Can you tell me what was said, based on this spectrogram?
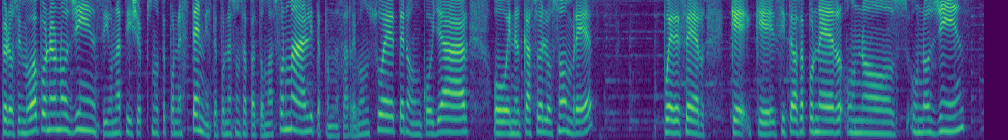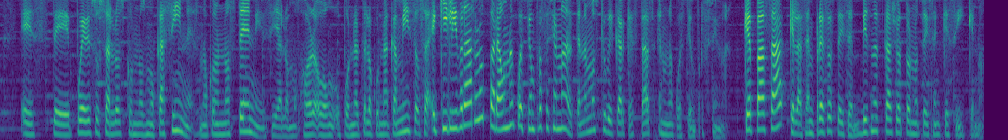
Pero si me voy a poner unos jeans y una t-shirt, pues no te pones tenis, te pones un zapato más formal y te pones arriba un suéter o un collar, o en el caso de los hombres, puede ser que, que si te vas a poner unos, unos jeans, este, puedes usarlos con unos mocasines, no con unos tenis y a lo mejor o, o, ponértelo con una camisa, o sea, equilibrarlo para una cuestión profesional. Tenemos que ubicar que estás en una cuestión profesional. ¿Qué pasa? Que las empresas te dicen business casual, pero no te dicen que sí, que no.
